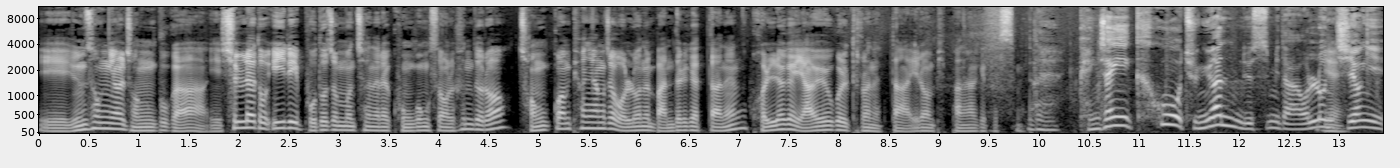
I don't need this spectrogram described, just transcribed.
이 윤석열 정부가 이 신뢰도 1위 보도 전문 채널의 공공성을 흔들어 정권 편향적 언론을 만들겠다는 권력의 야욕을 드러냈다 이런 비판을 하게 됐습니다. 네. 굉장히 크고 중요한 뉴스입니다. 언론 예. 지형이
